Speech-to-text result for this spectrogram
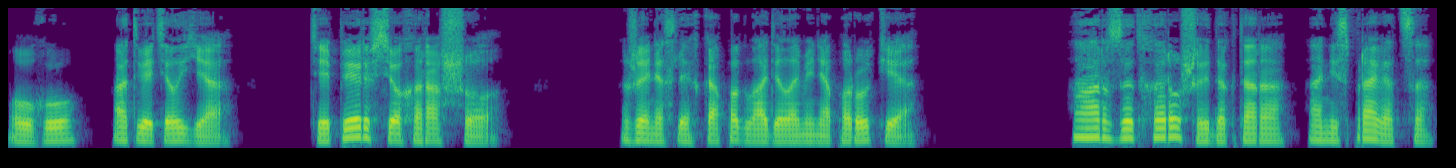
«Угу», — ответил я. «Теперь все хорошо». Женя слегка погладила меня по руке. «Арзет хорошие доктора, они справятся.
